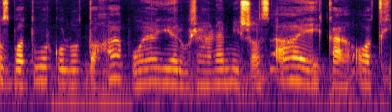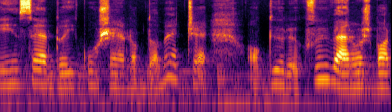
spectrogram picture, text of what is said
Káoszba torkolott a Hapoel Jeruzsálem és az AEK Athén szerdai kosárlabda meccse a görög fővárosban,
